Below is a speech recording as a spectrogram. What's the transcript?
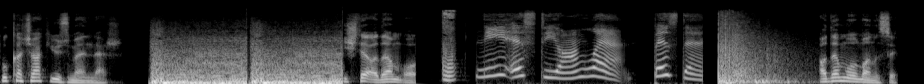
Bu kaçak yüzmenler. İşte adam o. Ni istiyon lan. Bizden. Adam olmanızı.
